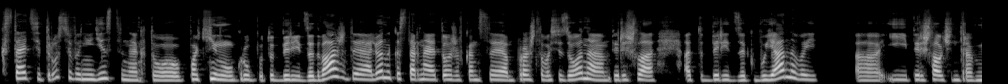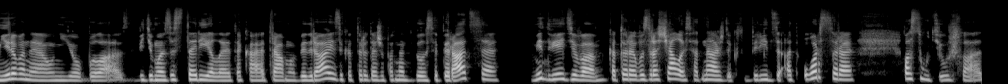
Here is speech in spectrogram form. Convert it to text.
Кстати, Трусова не единственная, кто покинул группу Тутберидзе дважды. Алена Косторная тоже в конце прошлого сезона перешла от Тутберидзе к Буяновой. э, и перешла очень травмированная. У нее была, видимо, застарелая такая травма бедра, из-за которой даже понадобилась операция. Медведева, которая возвращалась однажды к Тутберидзе от Орсера, по сути, ушла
